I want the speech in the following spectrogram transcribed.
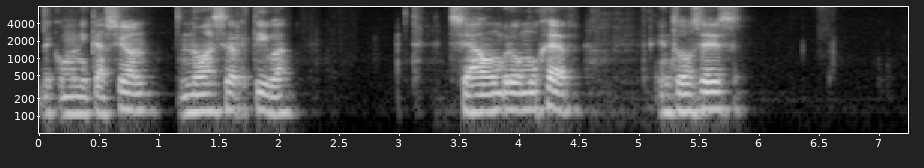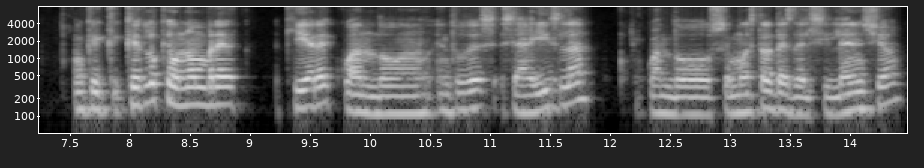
de comunicación no asertiva, sea hombre o mujer, entonces, okay, ¿qué, ¿qué es lo que un hombre quiere cuando entonces se aísla cuando se muestra desde el silencio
